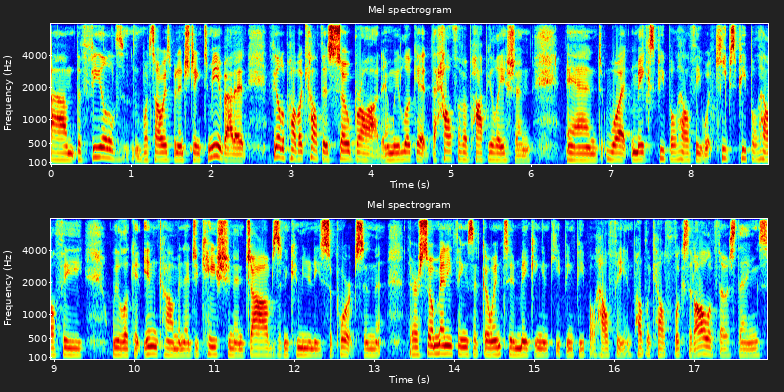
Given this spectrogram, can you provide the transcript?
um, the field, what's always been interesting to me about it, the field of public health is so broad, and we look at the health of a population and what makes people healthy, what keeps people healthy. We look at income and education and jobs and community supports, and there are so many things that go into making and keeping people healthy. And public health looks at all of those things,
